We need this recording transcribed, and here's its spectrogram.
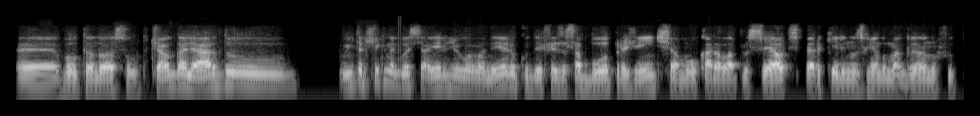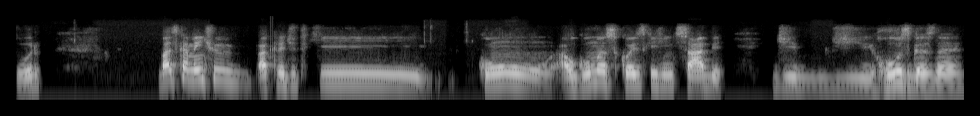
é, voltando ao assunto. Thiago Galhardo o Inter tinha que negociar ele de alguma maneira, o Kudê fez essa boa pra gente, chamou o cara lá pro Celtic, espero que ele nos renda uma grana no futuro. Basicamente, acredito que com algumas coisas que a gente sabe de, de rusgas, né,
